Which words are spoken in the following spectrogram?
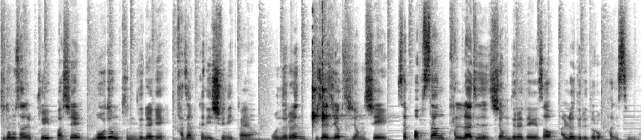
부동산을 구입하실 모든 분들에게 가장 큰 이슈니까요. 오늘은 규제 지역 지정 시 세법상 달라지는 지점들에 대해서 알려드리도록 하겠습니다.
